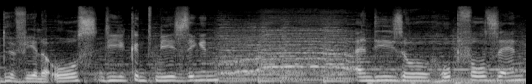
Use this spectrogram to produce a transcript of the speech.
de vele O's die je kunt meezingen en die zo hoopvol zijn.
